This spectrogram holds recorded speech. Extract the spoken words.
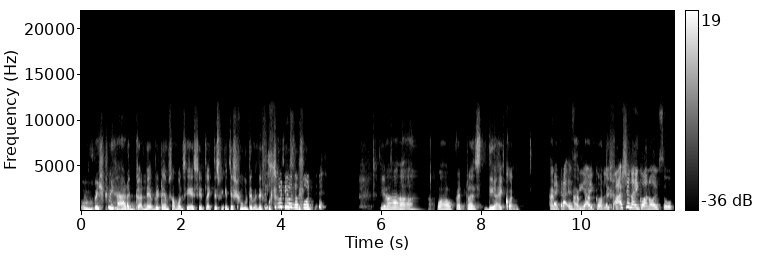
Wish we had a gun every time someone says shit like this. We can just shoot them in the foot. shoot you in the foot. Yeah. Wow. Petra is the icon. I'm- Petra is I've- the I've icon, like show. fashion icon also.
